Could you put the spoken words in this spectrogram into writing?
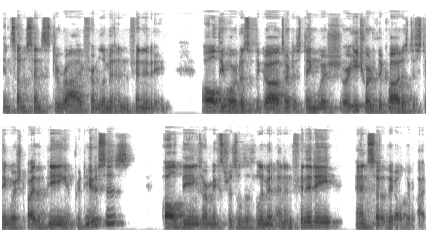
in some sense, derive from limit and infinity. All the orders of the gods are distinguished, or each order of the god is distinguished by the being it produces. All beings are mixtures of limit and infinity, and so they all derive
